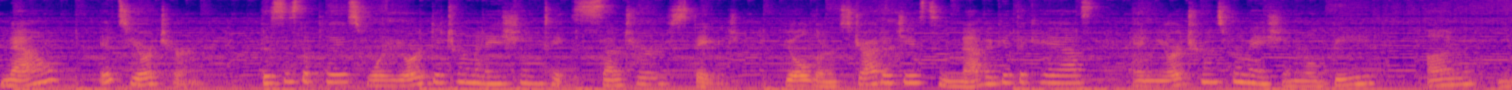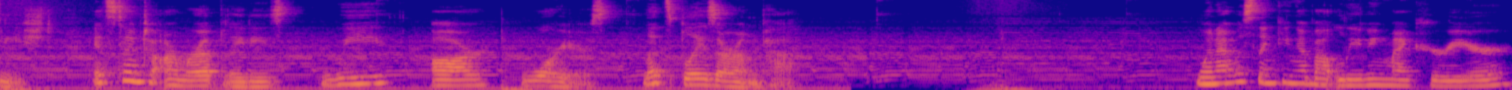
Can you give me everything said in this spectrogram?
Now it's your turn. This is the place where your determination takes center stage. You'll learn strategies to navigate the chaos, and your transformation will be unleashed. It's time to armor up, ladies. We are warriors. Let's blaze our own path. When I was thinking about leaving my career,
